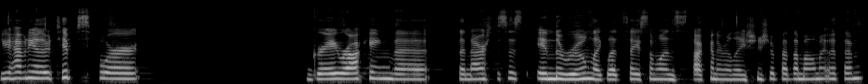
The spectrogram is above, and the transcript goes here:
Do you have any other tips for gray rocking the the narcissist in the room? Like, let's say someone's stuck in a relationship at the moment with them.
